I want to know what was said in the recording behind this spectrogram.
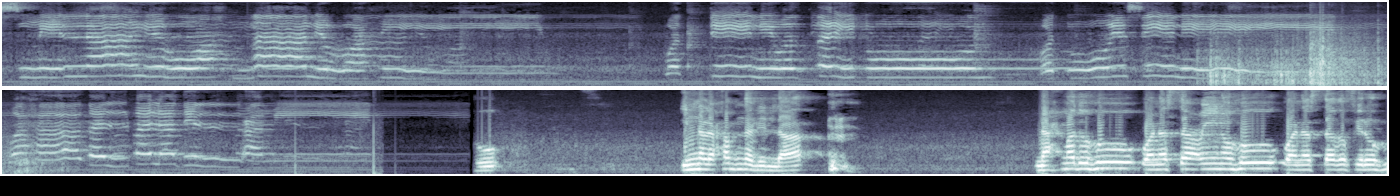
بسم الله الرحمن الرحيم. والتين والزيتون وطور سينين. وهذا البلد الأمين. إن الحمد لله نحمده ونستعينه ونستغفره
